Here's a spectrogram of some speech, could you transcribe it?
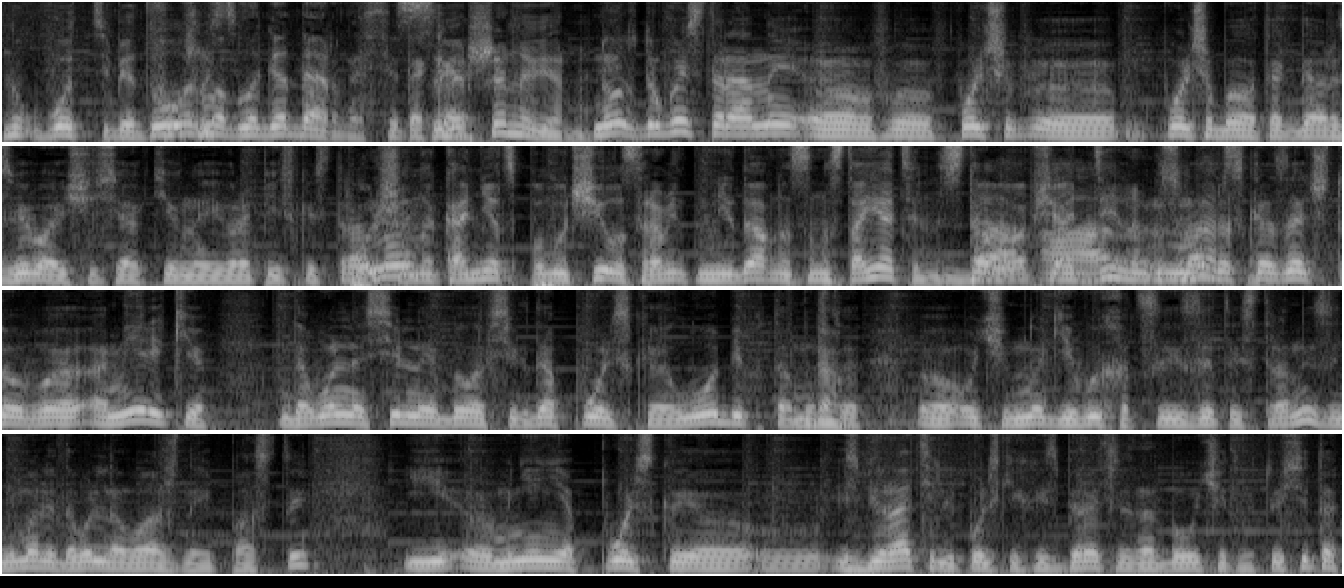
ну, вот тебе должность. Форма благодарности такая. Совершенно верно. Но, с другой стороны, э, в Польше, э, Польша была тогда развивающейся активной европейской страной. Польша, наконец, получила сравнительно недавно самостоятельность, стала да, вообще а отдельным государством. Надо сказать, что в Америке довольно сильное было всегда польское лобби, лобби, потому да. что э, очень многие выходцы из этой страны занимали довольно важные посты, и э, мнение польской э, избирателей, польских избирателей надо было учитывать. То есть это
